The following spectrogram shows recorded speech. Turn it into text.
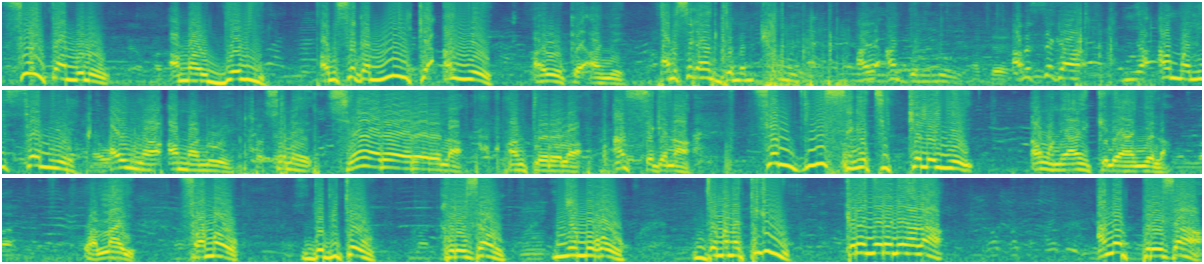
foyi t'an bolo an b'aw deli a bɛ se ka min kɛ an ye a y'o kɛ an ye a bɛ se k'an dɛmɛ ni fɛn ye a ye an dɛmɛ n'o ye a bɛ se ka ɲa an ma ni fɛn min ye a ye ɲa an ma n'o ye sɛnɛ tiɲɛ yɛrɛ yɛrɛ yɛrɛ la an tɔɔrɔ la an sɛgɛnna fɛn min ni sɛgɛn tɛ kelen ye an kɔni an ye kelen an ɲɛ la walayi faamaw depitew perezanw ɲɛmɔgɔw jamanatigiw kɛrɛnkɛrɛnnenya la an ka perezan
